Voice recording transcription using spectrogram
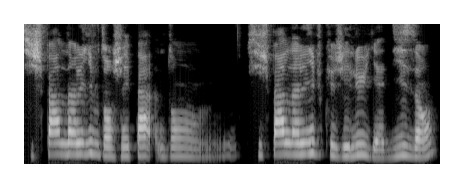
si je parle d'un livre dont j'ai pas, dont si je parle d'un livre que j'ai lu il y a dix ans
